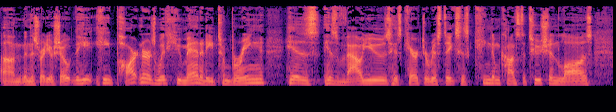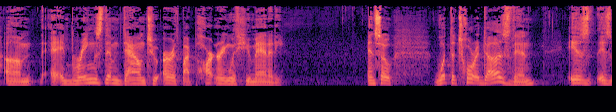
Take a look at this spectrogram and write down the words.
um, in this radio show. He, he partners with humanity to bring his, his values, his characteristics, his kingdom constitution laws, um, and brings them down to earth by partnering with humanity. And so, what the Torah does then is is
